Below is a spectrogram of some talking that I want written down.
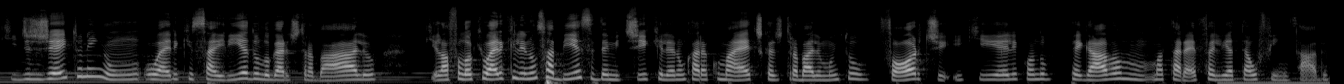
que de jeito nenhum o Eric sairia do lugar de trabalho, que ela falou que o Eric ele não sabia se demitir, que ele era um cara com uma ética de trabalho muito forte e que ele quando pegava uma tarefa ele ia até o fim, sabe?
